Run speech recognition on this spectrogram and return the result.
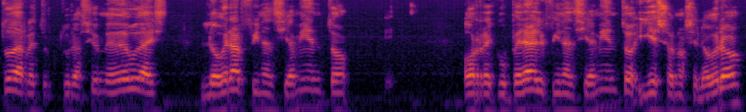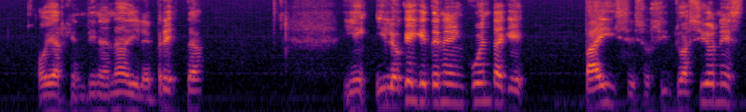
toda reestructuración de deuda es lograr financiamiento o recuperar el financiamiento y eso no se logró. Hoy a Argentina nadie le presta. Y, lo que hay que tener en cuenta que países o situaciones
